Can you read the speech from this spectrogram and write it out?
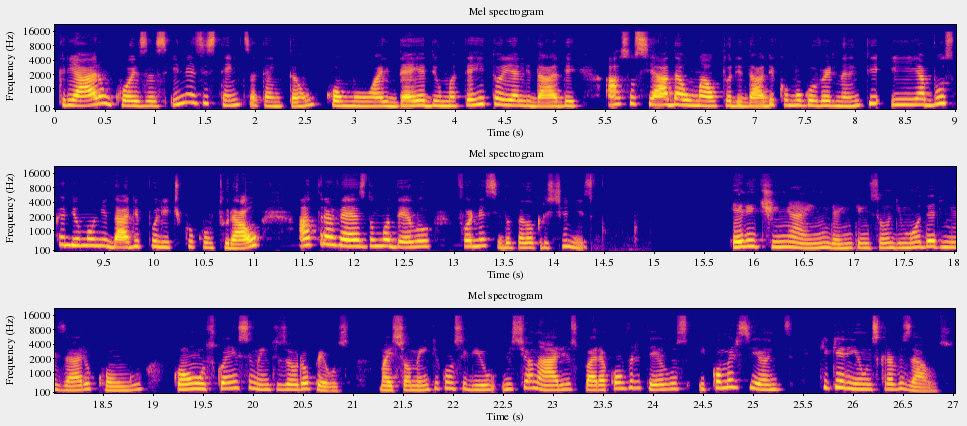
criaram coisas inexistentes até então, como a ideia de uma territorialidade associada a uma autoridade como governante e a busca de uma unidade político-cultural através do modelo fornecido pelo cristianismo. Ele tinha ainda a intenção de modernizar o Congo com os conhecimentos europeus, mas somente conseguiu missionários para convertê-los e comerciantes que queriam escravizá-los.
